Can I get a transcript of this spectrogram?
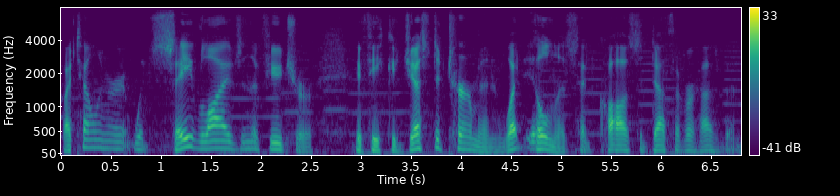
by telling her it would save lives in the future if he could just determine what illness had caused the death of her husband.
